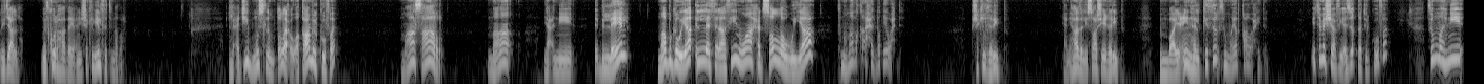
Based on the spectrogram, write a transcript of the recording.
الرجال. مذكور هذا يعني شكل يلفت النظر. العجيب مسلم طلع وأقام الكوفة. ما صار ما يعني بالليل ما بقى وياه إلا ثلاثين واحد صلوا وياه. ثم ما بقى أحد بقي وحده. بشكل غريب. يعني هذا اللي صار شيء غريب. مبايعين هالكثر ثم يبقى وحيدا. يتمشى في أزقة الكوفة ثم هني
